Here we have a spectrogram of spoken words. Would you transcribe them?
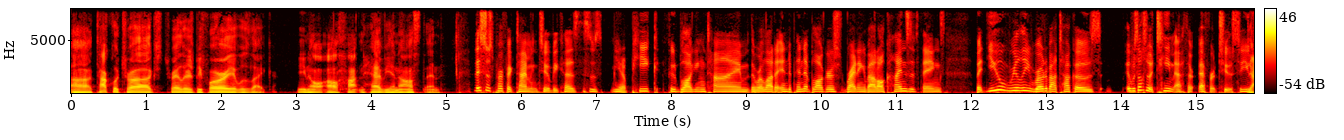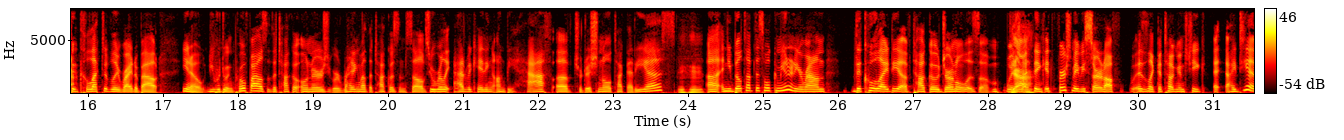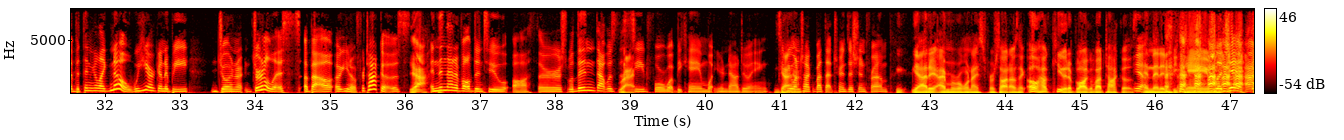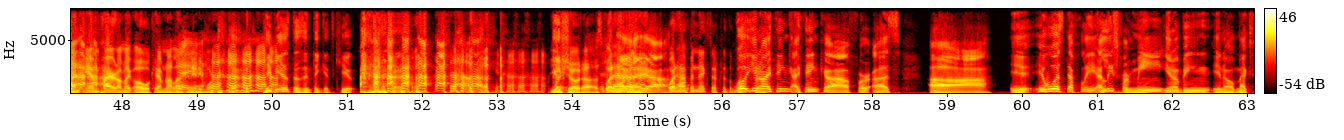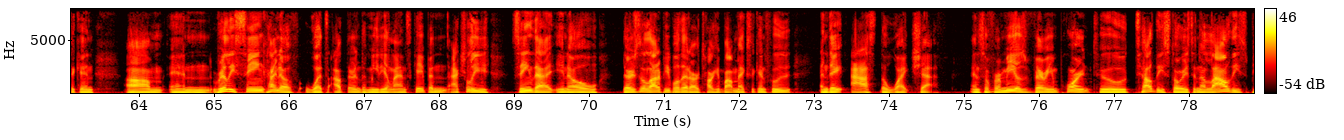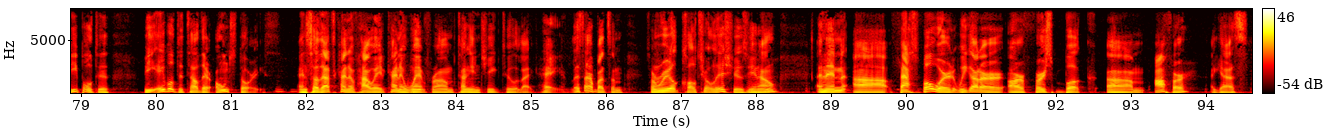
uh, taco trucks, trailers. Before it was like you know all hot and heavy in Austin. This was perfect timing too because this was you know peak food blogging time. There were a lot of independent bloggers writing about all kinds of things, but you really wrote about tacos. It was also a team effort, effort too, so you Yeah. could collectively write about. You know, you were doing profiles of the taco owners. You were writing about the tacos themselves. You were really advocating on behalf of traditional taquerias, Mm-hmm. uh, and you built up this whole community around the cool idea of taco journalism, which Yeah. I think at first maybe started off as like a tongue in cheek idea, but then you're like, no, we are going to be journal- journalists about uh, you know for tacos. Yeah. and then that evolved into authors. Well, then that was the Right. seed for what became what you're now doing. So, do Yeah. you want to talk about that transition from Yeah, I, I remember when I first saw it, I was like, "Oh, how cute! A blog about tacos." Yeah. And then it became Legit, yeah. an empire. I'm like, "Oh, okay, I'm not laughing yeah. anymore." PBS doesn't think it's cute. you showed us what happened. yeah. What happened next after the? well, blog you know, I think I think uh, for us, uh, it, it was definitely at least for me, you know, being you know Mexican, um, and really seeing kind of what's out there in the media landscape, and actually seeing that you know there's a lot of people that are talking about Mexican food, and they ask the white chef. And so for me, it was very important to tell these stories and allow these people to be able to tell their own stories. And so that's kind of how it kind of went from tongue in cheek to like, hey, let's talk about some some real cultural issues, you know. And then uh, fast forward, we got our our first book um, offer, I guess.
